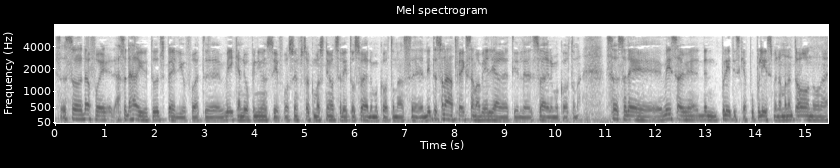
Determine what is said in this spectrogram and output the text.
Så, så därför är, alltså det här är ju ett utspel ju för att eh, vikande opinionssiffror och sen försöker man snå åt sig lite av Sverigedemokraternas, eh, lite sådana här tveksamma väljare till eh, Sverigedemokraterna. Så, så det visar ju den politiska populismen när man inte har några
